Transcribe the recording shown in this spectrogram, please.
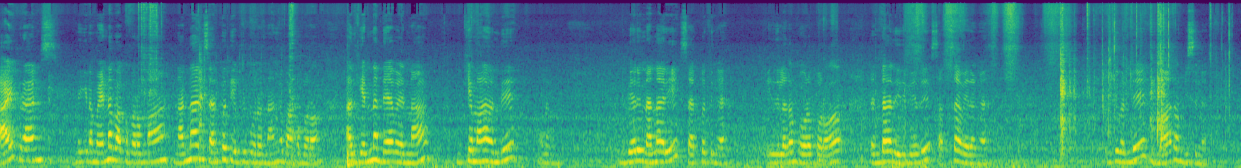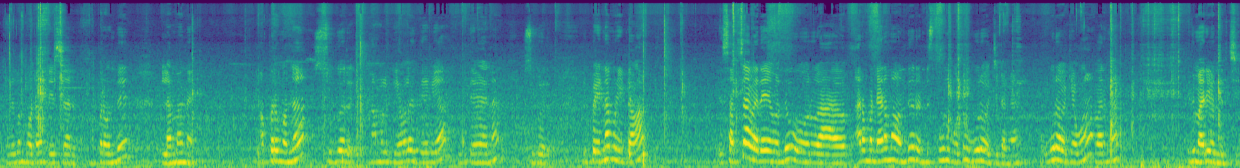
Hi friends இன்றைக்கி நம்ம என்ன பார்க்க போகிறோம்னா நன்னாரி சர்பத்தி எப்படி போடுறது நாங்கள் பார்க்க போகிறோம் அதுக்கு என்ன தேவைன்னா முக்கியமாக வந்து இது பேர் நன்னாரி சர்பத்துங்க. இதில் தான் போட போகிறோம் ரெண்டாவது இது பேர் சத்தா வேலைங்க. இது வந்து பாதாம் பிசுனு. இதெல்லாம் போட்டால் டேஸ்ட்டாக இருக்கும். அப்புறம் வந்து லெமனு. அப்புறம் கொஞ்சம் சுகரு. நம்மளுக்கு எவ்வளோ தேவையோ இது தேவையான சுகரு. இப்போ என்ன பண்ணிட்டோம்? சப்சா விதையை வந்து ஒரு அ- அரை மணி நேரமாக வந்து ரெண்டு ஸ்பூன் போட்டு ஊற வச்சுட்டேங்க. ஊற வைக்கவும் பாருங்க இது மாதிரி வந்துருச்சு.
